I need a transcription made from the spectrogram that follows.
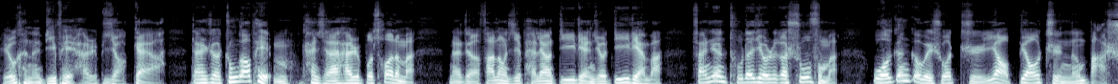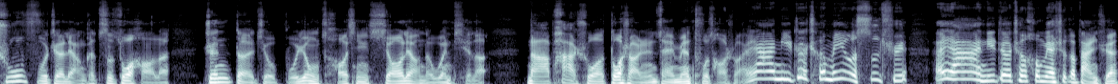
有可能低配还是比较盖啊，但是这中高配，嗯，看起来还是不错的嘛。那这发动机排量低一点就低一点吧，反正图的就是个舒服嘛。我跟各位说，只要标志能把“舒服”这两个字做好了，真的就不用操心销量的问题了。哪怕说多少人在那边吐槽说：“哎呀，你这车没有四驱，哎呀，你这车后面是个版权。”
